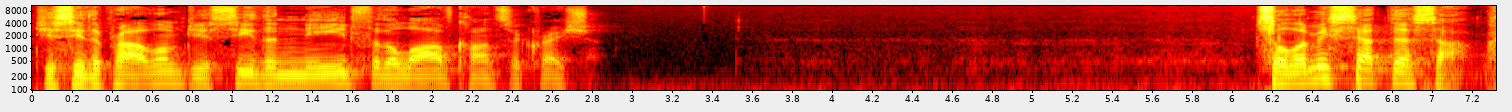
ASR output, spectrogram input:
Do you see the problem? Do you see the need for the law of consecration? So let me set this up.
